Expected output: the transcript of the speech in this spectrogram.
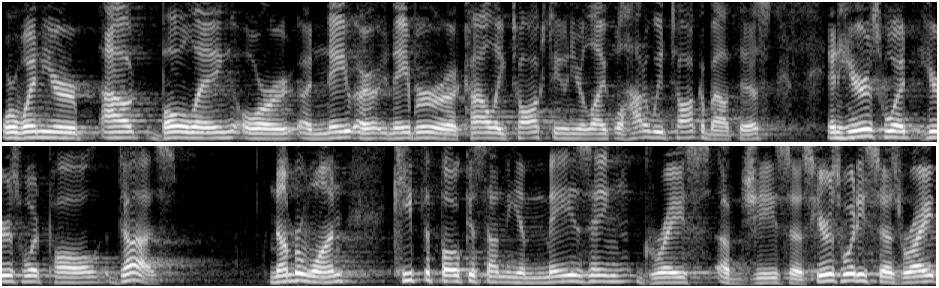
or when you're out bowling, or a neighbor, or a colleague talks to you, and you're like, well, how do we talk about this? And here's what, here's what Paul does. Number one, keep the focus on the amazing grace of Jesus. Here's what he says right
